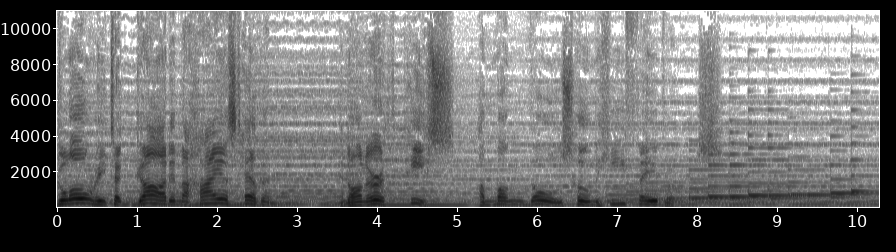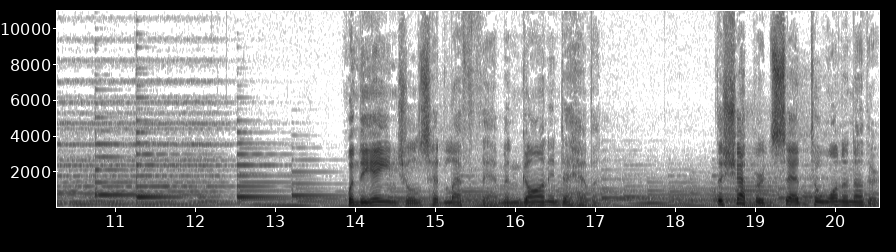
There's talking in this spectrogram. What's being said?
Glory to God in the highest heaven, and on earth peace among those whom he favors. When the angels had left them and gone into heaven, the shepherds said to one another,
